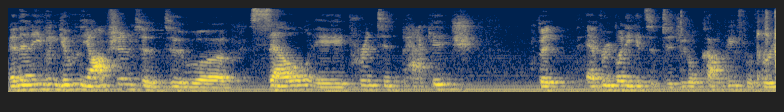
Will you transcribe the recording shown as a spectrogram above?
And then even give him the option to, to uh, sell a printed package, but everybody gets a digital copy for free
